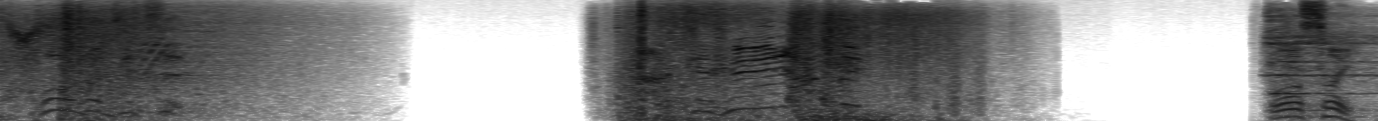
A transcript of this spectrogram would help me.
鉄砲の術。爆風乱舞遅い。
